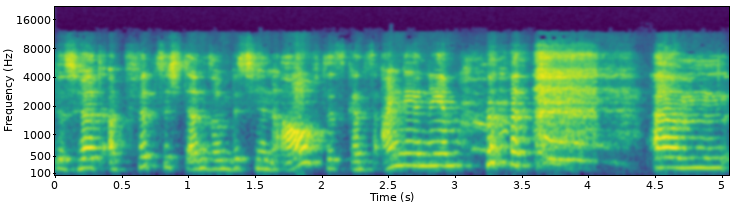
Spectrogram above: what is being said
Das hört ab 40 dann so ein bisschen auf. Das ist ganz angenehm. Ähm,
